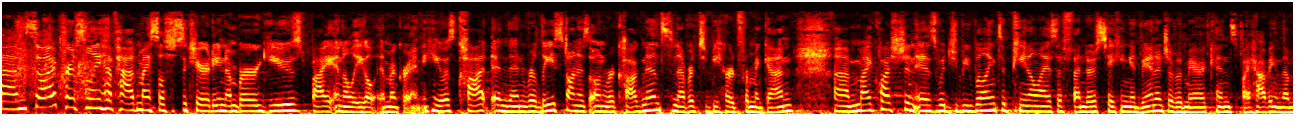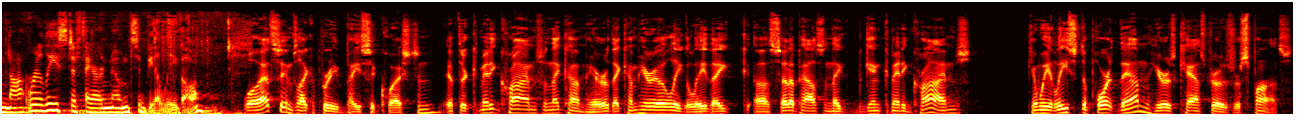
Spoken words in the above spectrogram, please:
Um, so I personally have had my social security number used by an illegal immigrant. He was caught and then released on his own recognizance, never to be heard from again. Um, my question is, would you be willing to penalize offenders taking advantage of Americans by having them not released if they are known to be illegal? Well, that seems like a pretty basic question. If they're committing crimes when they come here, they come here illegally, they uh, set up house and they begin committing crimes, can we at least deport them? Here's Castro's response.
